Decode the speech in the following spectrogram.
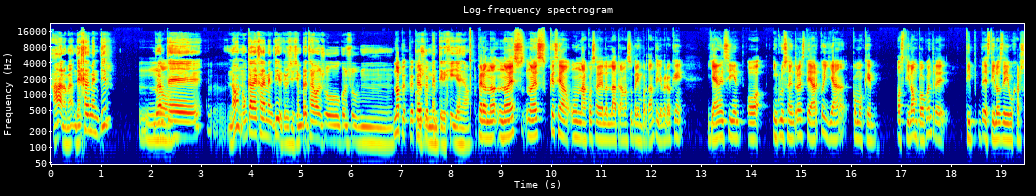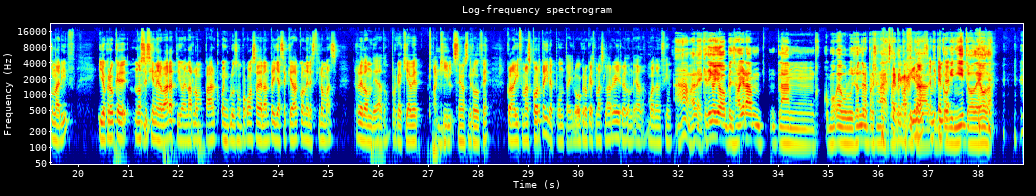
Ah, mejor- ¿deja de mentir? No. Durante... No, nunca deja de mentir, creo que si siempre está con su... con su... No, pe- pe- con pero- sus pe- mentirijillas. Pero no, no, es, no es que sea una cosa de la, la trama súper importante. Yo creo que ya en el siguiente, o incluso dentro de este arco, ya como que oscila un poco entre de estilos de dibujar su nariz. Y yo creo que, no sé si en el Barat, tío, en Arlon Park, o incluso un poco más adelante, ya se queda con el estilo más redondeado. Porque aquí, a ver, aquí se nos introduce con la nariz más corta y de punta. Y luego creo que es más larga y redondeada. Bueno, en fin. Ah, vale. Es que digo yo, pensaba que era en plan como evolución del personaje. ¿sabes? ¿te imaginas? En- típico en- guiñito de Oda.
